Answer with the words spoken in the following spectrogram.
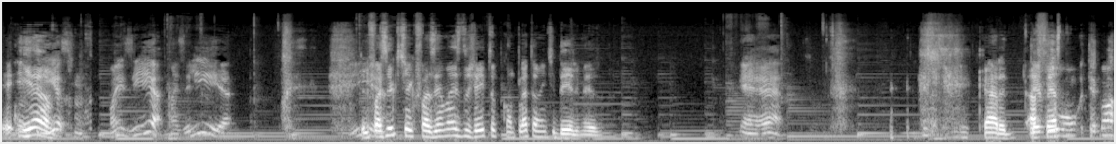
Ele ia. Mas ia, mas ele ia. ia. Ele fazia o que tinha que fazer, mas do jeito completamente dele mesmo. É. Cara, a teve festa... Um, teve uma,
